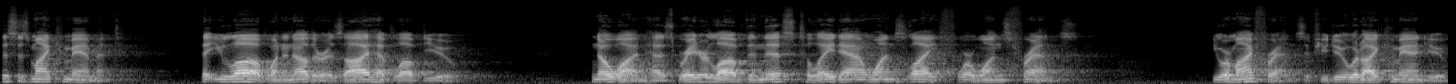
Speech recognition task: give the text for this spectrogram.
This is my commandment that you love one another as I have loved you. No one has greater love than this to lay down one's life for one's friends. You are my friends if you do what I command you.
